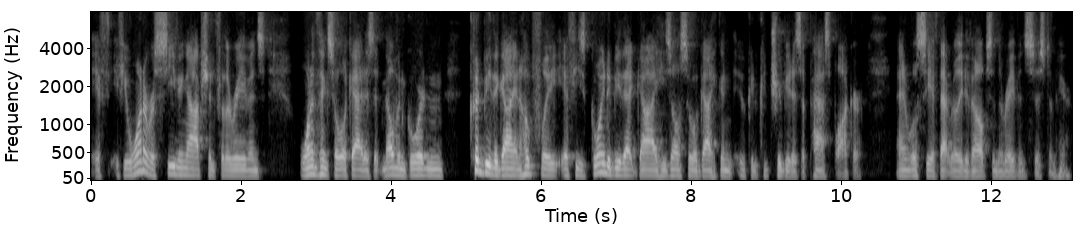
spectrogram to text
if if you want a receiving option for the Ravens, one of the things to look at is that Melvin Gordon could be the guy. And hopefully, if he's going to be that guy, he's also a guy who can who can contribute as a pass blocker. And we'll see if that really develops in the Ravens system here.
